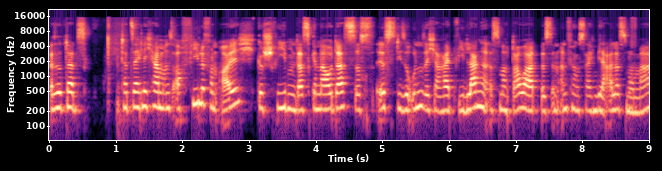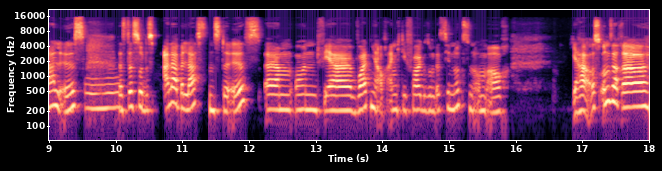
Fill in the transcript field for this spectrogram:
also das Tatsächlich haben uns auch viele von euch geschrieben, dass genau das das ist, diese Unsicherheit, wie lange es noch dauert, bis in Anführungszeichen wieder alles normal ist, mhm. dass das so das Allerbelastendste ist. Ähm, und wir wollten ja auch eigentlich die Folge so ein bisschen nutzen, um auch ja, aus unserer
